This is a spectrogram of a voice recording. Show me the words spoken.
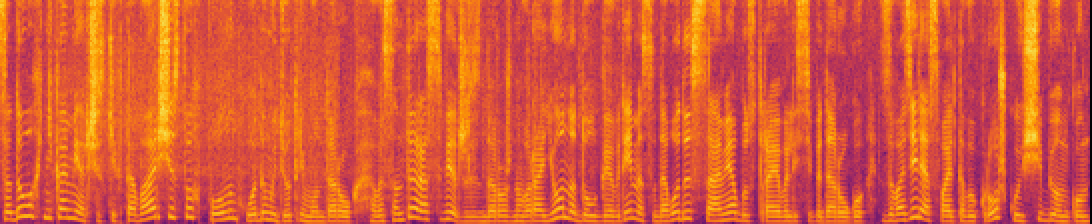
В садовых некоммерческих товариществах полным ходом идет ремонт дорог. В СНТ «Рассвет» железнодорожного района долгое время садоводы сами обустраивали себе дорогу. Завозили асфальтовую крошку и щебенку.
